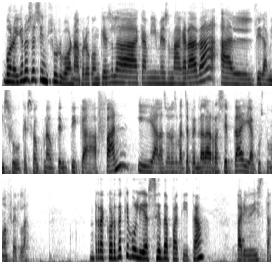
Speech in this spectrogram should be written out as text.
Bueno, jo no sé si em surt bona, però com que és la que a mi més m'agrada, el tiramisú, que sóc una autèntica fan i aleshores vaig aprendre la recepta i acostumo a fer-la. Recorda que volia ser de petita? Periodista.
